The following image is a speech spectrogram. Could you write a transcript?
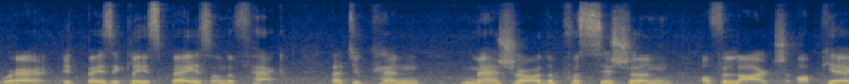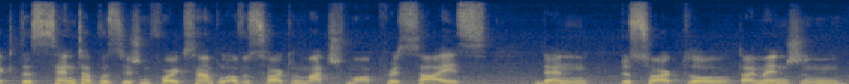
where it basically is based on the fact that you can measure the position of a large object, the center position, for example, of a circle, much more precise than the circle dimension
